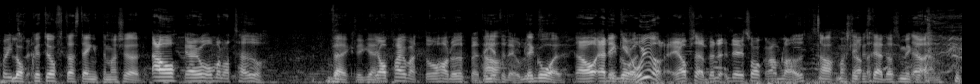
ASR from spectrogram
skit. Locket är ofta stängt när man kör. Ja, ja, om man har tur. Verkligen. Jag har provat att ha det öppet, det är Ja, jättedåligt. det går. Ja, ja det, Det går att göra det. Ja, precis. Men det är saker ramlar ut. Ja, man slipper Ja. städa så mycket Ja. sen.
